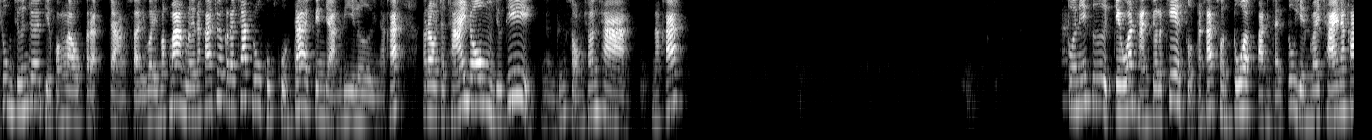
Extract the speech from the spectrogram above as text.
ชุ่มชื้นช่วยให้ผิวของเรากระจ่างใสไวมากๆเลยนะคะ ช่วยกระชับรูขุมขนได้เป็นอย่างดีเลยนะคะ เราจะใช้นมอยู่ที่ 1-2 ช้อนชานะคะ ตัวนี้คือเจลว่านหางจระเข้สดนะคะ ส่วนตัวปั่นใส่ตู้เย็นไว้ใช้นะคะ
